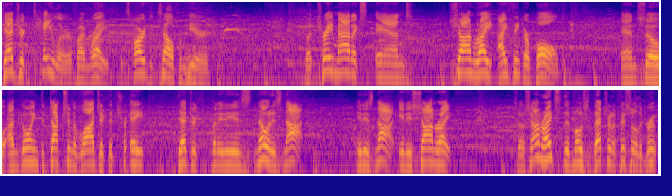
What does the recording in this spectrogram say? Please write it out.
Dedric Taylor, if I'm right. It's hard to tell from hmm. here. But Tre Maddox and Sean Wright, I think, are bald. And so I'm going deduction of logic that Trey Dedrick, but it is, no, it is not. It is not. It is Sean Wright. So Sean Wright's the most veteran official of the group.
